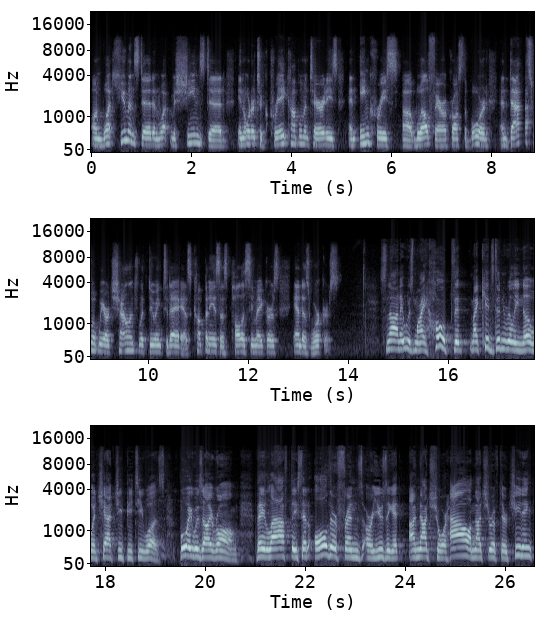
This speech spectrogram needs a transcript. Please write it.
on what humans did and what machines did in order to create complementarities and increase uh, welfare across the board. And that's what we are challenged with doing today as companies, as policymakers, and as workers. It was my hope that my kids didn't really know what ChatGPT was. Boy, was I wrong. They laughed. They said all their friends are using it. I'm not sure how. I'm not sure if they're cheating.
